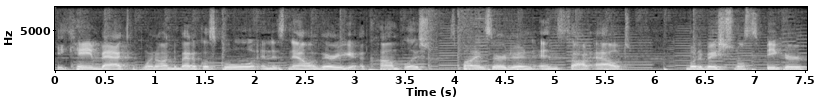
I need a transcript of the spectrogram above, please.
He came back, went on to medical school, and is now a very accomplished spine surgeon and sought out motivational speaker.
